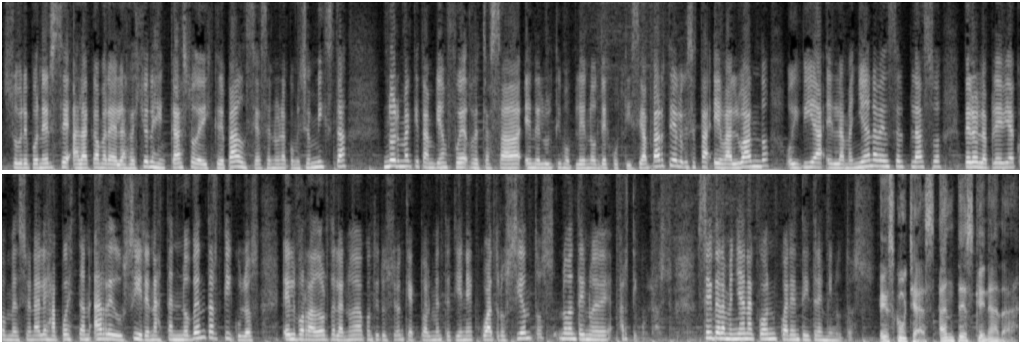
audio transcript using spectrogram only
sobreponerse a la Cámara de las Regiones en caso de en una comisión mixta, norma que también fue rechazada en el último pleno de justicia. Aparte de lo que se está evaluando, hoy día en la mañana vence el plazo, pero en la previa convencionales apuestan a reducir en hasta 90 artículos el borrador de la nueva constitución que actualmente tiene 499 artículos. 6 de la mañana con 43 minutos. Escuchas antes que nada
